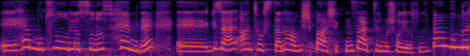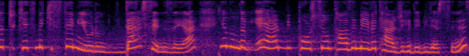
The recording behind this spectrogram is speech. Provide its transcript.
e, hem mutlu oluyorsunuz hem de e, güzel antioksidan almış bağışıklığınızı arttırmış oluyorsunuz. Ben bunları tüketmek istemiyorum derseniz eğer yanında eğer bir porsiyon taze meyve tercih edebilirsiniz.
